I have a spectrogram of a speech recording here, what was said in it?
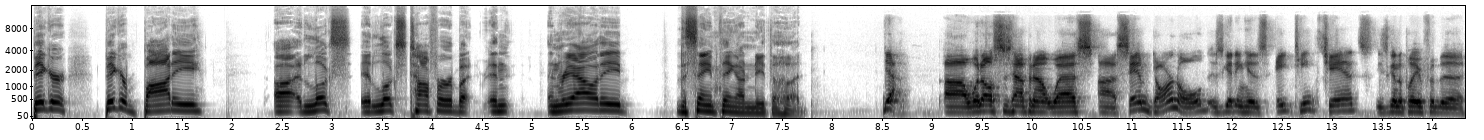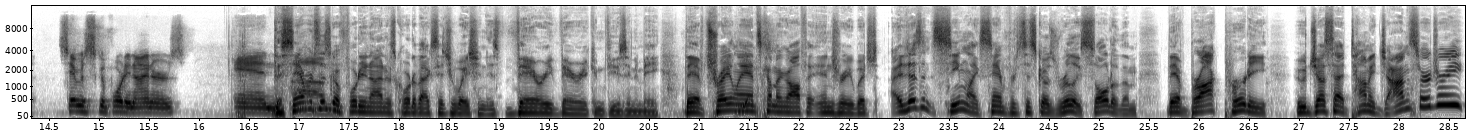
Bigger bigger body. Uh, it looks it looks tougher, but in in reality, the same thing underneath the hood. Yeah. Uh, what else has happened out west? Uh, Sam Darnold is getting his 18th chance. He's going to play for the San Francisco 49ers. And The San Francisco um, 49ers quarterback situation is very, very confusing to me. They have Trey Lance Yes. coming off an injury, which it doesn't seem like San Francisco's really sold to them. They have Brock Purdy, who just had Tommy John surgery,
